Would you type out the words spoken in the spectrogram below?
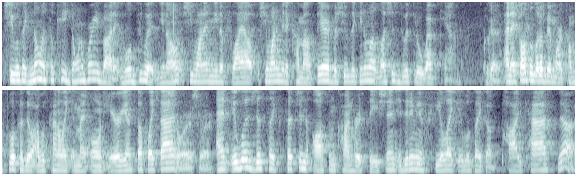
she was like, "No, it's okay. Don't worry about it. We'll do it." You know, she wanted me to fly out. She wanted me to come out there, but she was like, "You know what? Let's just do it through a webcam." Okay. And I felt a little bit more comfortable because I was kind of like in my own area and stuff like that. Sure, sure. And it was just like such an awesome conversation. It didn't even feel like it was like a podcast. Yeah.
